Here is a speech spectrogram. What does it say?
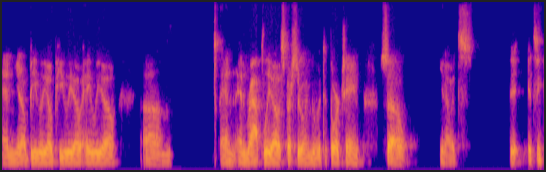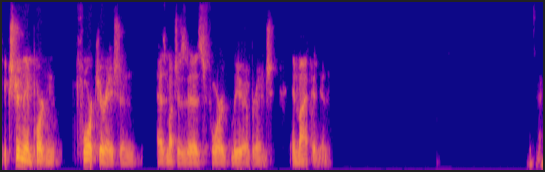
and you know B Leo, P Leo, A Leo um, and and wrap Leo, especially when we move it to Thorchain. So, you know, it's it, it's extremely important for curation as much as it is for Leo Bridge, in my opinion. Okay.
